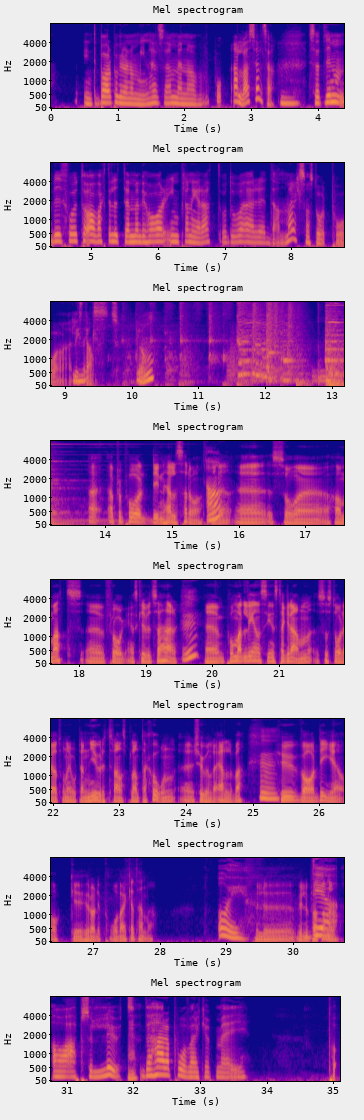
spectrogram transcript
Inte bara på grund av min hälsa, men av allas hälsa. Mm. Så att vi, vi får ta avvakta lite, men vi har inplanerat och då är det Danmark som står på listan. Next. Ja. Mm. Apropå din hälsa då, Ja. Madde, eh, så eh, har Mats fråga, skrivit så här. Mm. Eh, på Madeleines Instagram så står det att hon har gjort en njurtransplantation eh, 2011. Mm. Hur var det och eh, hur har det påverkat henne? Oj, Vill du, vill du prata om det, det? ja absolut. Mm. Det här har påverkat mig på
